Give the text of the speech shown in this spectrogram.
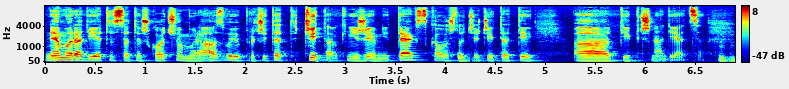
Ne mora dijete sa teškoćom u razvoju pročitati čitav književni tekst kao što će čitati uh, tipična djeca. Mm -hmm.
